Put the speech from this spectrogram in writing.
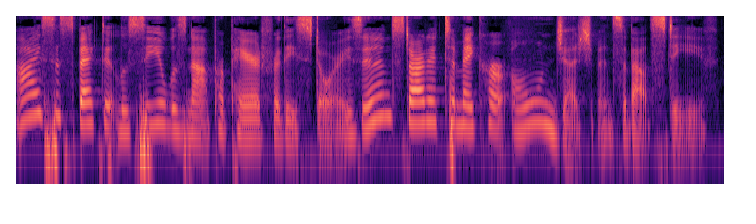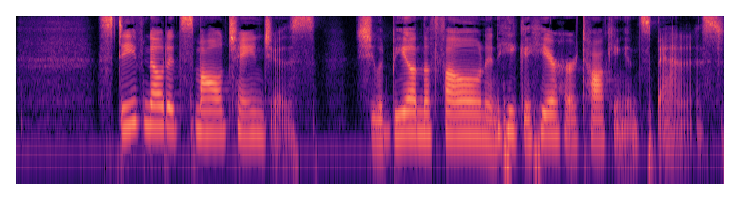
I suspected Lucia was not prepared for these stories and started to make her own judgments about Steve. Steve noted small changes. She would be on the phone and he could hear her talking in Spanish.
